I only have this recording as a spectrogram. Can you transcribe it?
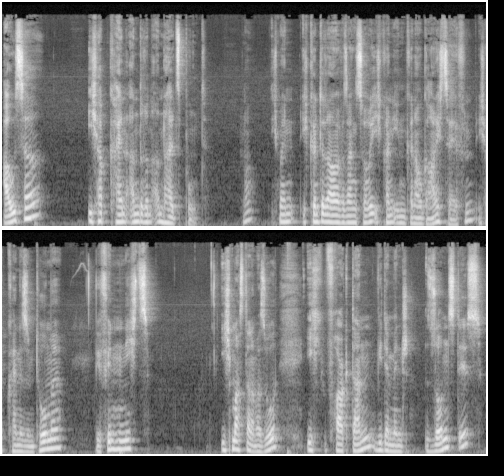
Außer ich habe keinen anderen Anhaltspunkt. Ne? Ich meine, ich könnte dann einfach sagen, sorry, ich kann Ihnen genau gar nichts helfen. Ich habe keine Symptome, wir finden nichts. Ich mache es dann aber so, ich frage dann, wie der Mensch sonst ist,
